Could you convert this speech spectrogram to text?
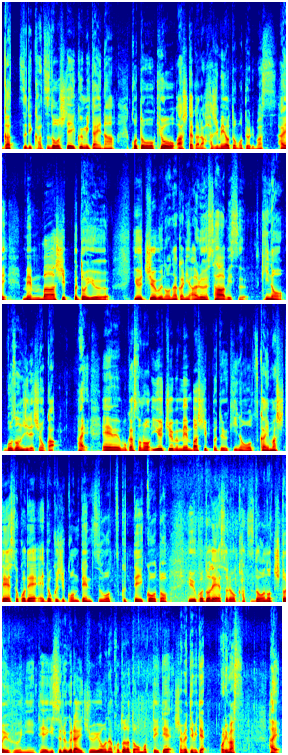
がっつり活動していくみたいなことを今日、明日から始めようと思っております。はい。メンバーシップという YouTube の中にあるサービス、機能ご存知でしょうか？はい、えー、僕はその YouTube メンバーシップという機能を使いましてそこで独自コンテンツを作っていこうということでそれを活動の地というふうに定義するぐらい重要なことだと思っていて喋ってみております。はい。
